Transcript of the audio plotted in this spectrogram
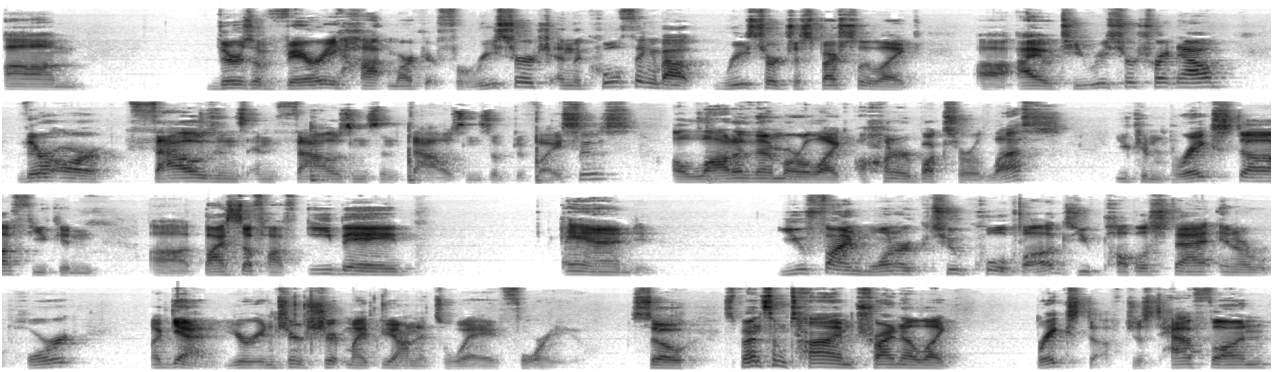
Um, there's a very hot market for research, and the cool thing about research, especially like uh, IoT research right now, there are thousands and thousands and thousands of devices. A lot of them are like 100 bucks or less You can break stuff. You can uh, buy stuff off eBay, and you find one or two cool bugs. You publish that in a report. Again, your internship might be on its way for you. So spend some time trying to like break stuff. Just have fun.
